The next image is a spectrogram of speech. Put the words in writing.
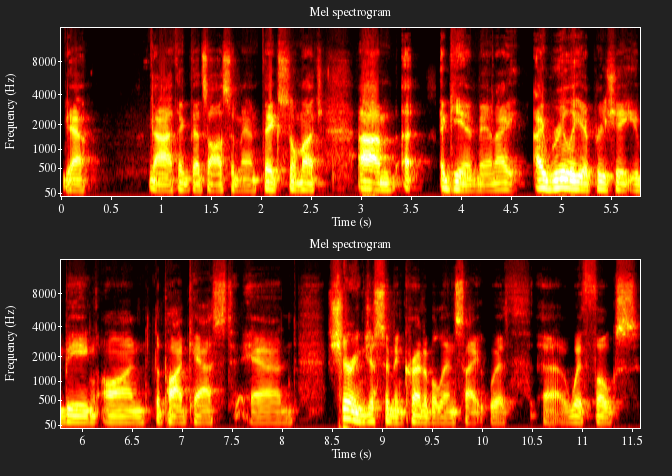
Yeah, no, I think that's awesome, man. Thanks so much. Um, uh, again, man, I, I really appreciate you being on the podcast and sharing just some incredible insight with uh, with folks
